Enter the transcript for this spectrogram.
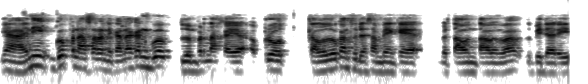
ya ini gue penasaran nih karena kan gue belum pernah kayak abroad. Kalau lu kan sudah sampai yang kayak bertahun-tahun apa lebih dari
